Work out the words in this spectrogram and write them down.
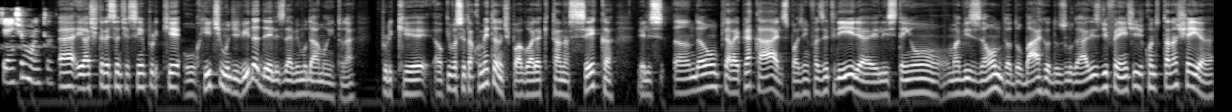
que enche muito. É, eu acho interessante assim porque o ritmo de vida deles deve mudar muito, né? Porque é o que você está comentando, tipo, agora que está na seca, eles andam para lá e para cá, eles podem fazer trilha, eles têm um, uma visão do, do, bairro, dos lugares, diferente de quando está na cheia, né?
